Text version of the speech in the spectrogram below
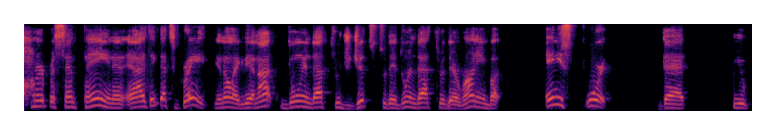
100% pain. And, and I think that's great. You know, like they're not doing that through jiu-jitsu. They're doing that through their running. But any sport that you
